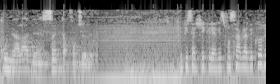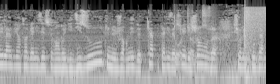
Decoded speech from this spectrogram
Poukoun ya la gen 5 kap fonksyonne. Puis sachez que les responsables de Corée Live ont organisé ce vendredi 10 août une journée de capitalisation et d'échange sur le programme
